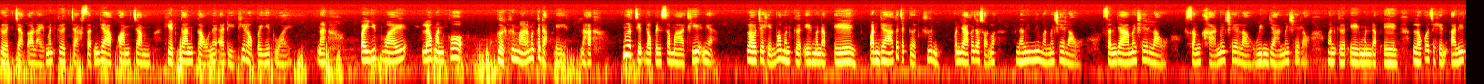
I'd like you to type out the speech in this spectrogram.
เกิดจากอะไร มันเกิดจากสัญญาความจำเหตุการณ์เก่าในอดีตที่เราไปยึดไว้นะไปยึดไว้แล้วมันก็เกิดขึ้นมาแล้วมันก็ดับเองนะคะ เมื่อจิตเราเป็นสมาธิเนี่ยเราจะเห็นว่ามันเกิดเองมันดับเอง ปัญญาก็จะเกิดขึ้น ปัญญาก็จะสอนว่านั้นนี่มันไม่ใช่เรา สัญญาไม่ใช่เรา สังขารไม่ใช่เรา วิญญาณไม่ใช่เรา มันเกิดเองมันดับเอง เราก็จะเห็นอนิจ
